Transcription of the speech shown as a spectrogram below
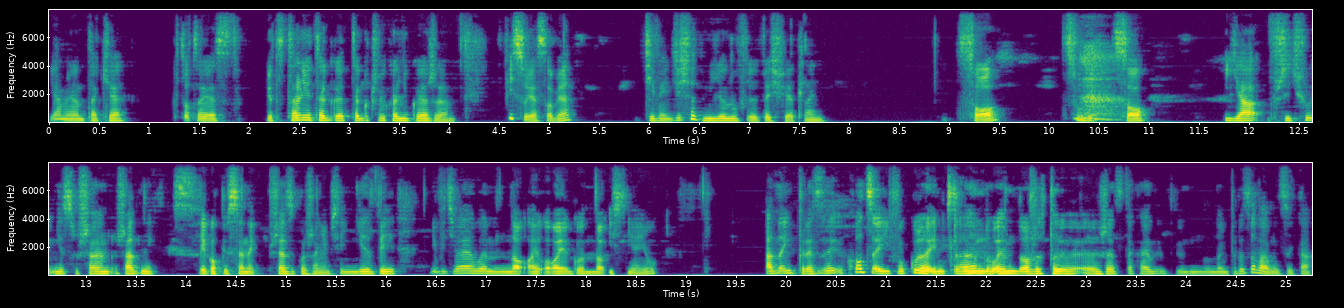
ja miałem takie, kto to jest? Ja totalnie tego, tego człowieka nie kojarzyłem. Wpisuję sobie 90 milionów wyświetleń. Co? Co? Co? Ja w życiu nie słyszałem żadnych z jego piosenek przed zgłoszeniem się. Nie, wie, nie wiedziałem no, o, o, jego no, istnieniu. A na imprezy chodzę i w ogóle myślałem, no, no że, to, że to taka no, imprezowa muzyka.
